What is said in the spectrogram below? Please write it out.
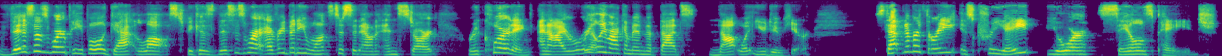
this is where people get lost because this is where everybody wants to sit down and start recording. And I really recommend that that's not what you do here. Step number three is create your sales page.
